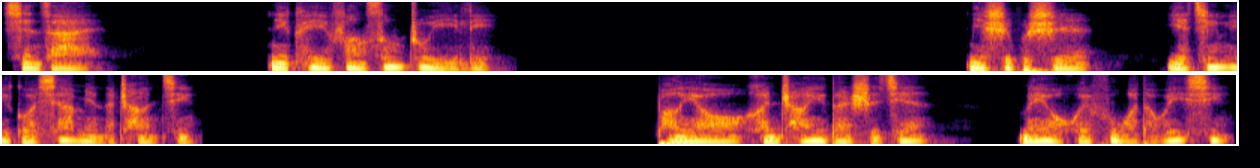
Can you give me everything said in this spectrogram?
现在，你可以放松注意力。你是不是也经历过下面的场景？朋友很长一段时间没有回复我的微信，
